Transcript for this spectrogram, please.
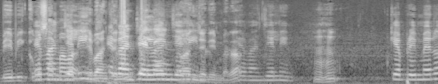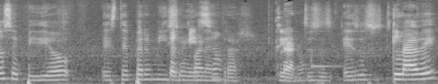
Vivi, ¿cómo se llamaba? Evangeline, Evangeline. ¿verdad? Evangeline. Que primero se pidió este permiso, Permiso. para entrar. Claro. Entonces, eso es clave,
